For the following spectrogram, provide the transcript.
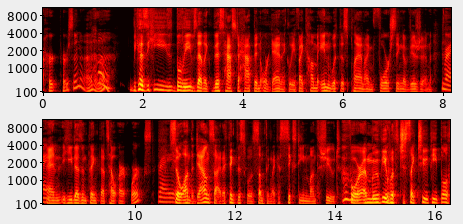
hurt person. I don't Huh. know. Because he believes that like this has to happen organically. If I come in with this plan, I'm forcing a vision right. and he doesn't think that's how art works. right. So on the downside, I think this was something like a 16 month shoot for a movie with just like two people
